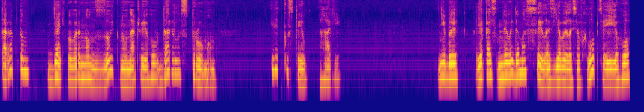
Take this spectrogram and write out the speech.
Та раптом дядько Вернон зойкнув, наче його вдарило струмом, і відпустив Гаррі. Ніби якась невидима сила з'явилася в хлопця, і його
